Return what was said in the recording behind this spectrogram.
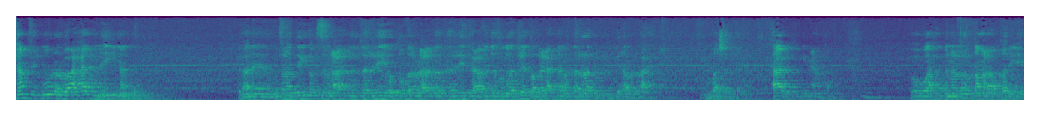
كم في المول الواحد من أي مادة يعني مثلا تيجي تقسم العدد الذري أو تضرب العدد الذري في عدد افوكادرو يطلع لك ثمان ذرات بالجرام الواحد. مباشرة. ثابت في جميع وهو واحد من الأرقام العبقرية.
